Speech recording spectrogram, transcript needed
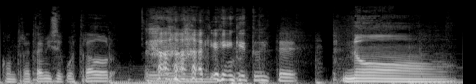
contraté a mi secuestrador. eh, Qué bien que tuviste. no.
